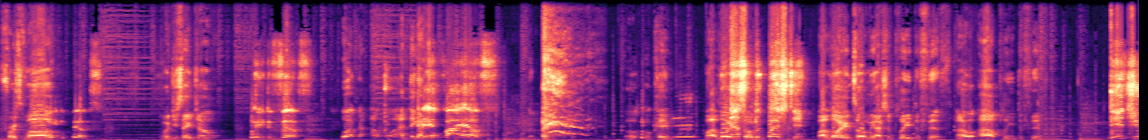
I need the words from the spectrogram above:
first of all, Plead the fifth. what'd you say, Joe? Plead the fifth. What? I think I FIF. Oh, okay, my lawyer That's told the me. question. My lawyer told me I should plead the fifth. I will, I'll plead the fifth. Did you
